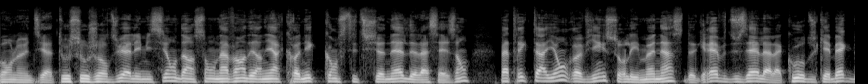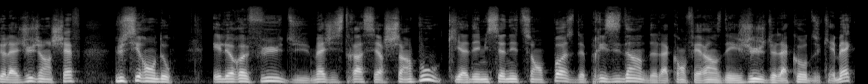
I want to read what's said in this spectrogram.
Bon lundi à tous. Aujourd'hui à l'émission, dans son avant-dernière chronique constitutionnelle de la saison, Patrick Taillon revient sur les menaces de grève du zèle à la Cour du Québec de la juge en chef Lucie Rondeau et le refus du magistrat Serge Champoux, qui a démissionné de son poste de président de la Conférence des juges de la Cour du Québec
